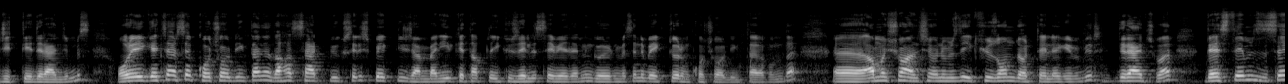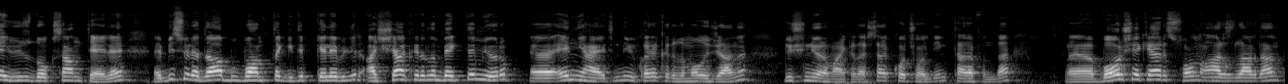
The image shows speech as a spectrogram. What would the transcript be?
ciddi direncimiz. Orayı geçersek Koç Holding'den de daha sert bir yükseliş bekleyeceğim. Ben ilk etapta 250 seviyelerinin görülmesini bekliyorum Koç Holding tarafında. Ee, ama şu an için önümüzde 214 TL gibi bir direnç var. Desteğimiz ise 190 TL. Ee, bir süre daha bu bantta gidip gelebilir. Aşağı kırılım beklemiyorum. Ee, en nihayetinde yukarı kırılım olacağını düşünüyorum arkadaşlar Koç Holding tarafında. Ee, Bor Şeker son arzlardan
